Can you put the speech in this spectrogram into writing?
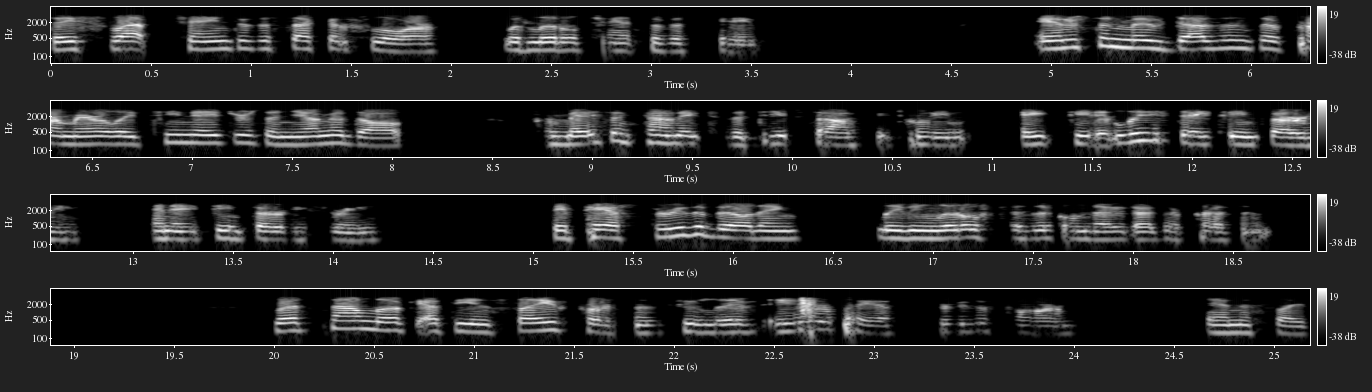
They slept chained to the second floor with little chance of escape. Anderson moved dozens of primarily teenagers and young adults from Mason County to the Deep South between 18, at least 1830 and 1833. They passed through the building, leaving little physical note of their presence. Let's now look at the enslaved persons who lived in or passed through the farm and the slave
